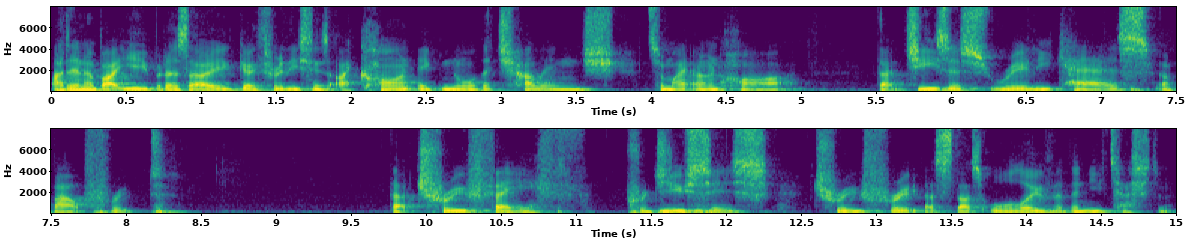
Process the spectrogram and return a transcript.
I don't know about you, but as I go through these things, I can't ignore the challenge to my own heart that Jesus really cares about fruit. That true faith produces true fruit. That's, that's all over the New Testament.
